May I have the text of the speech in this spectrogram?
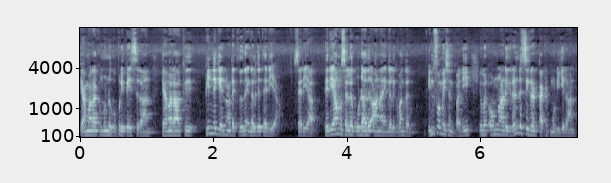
கேமராக்கு முன்னுக்கு இப்படி பேசுறான். கேமராக்கு பின்னுக்கு என்ன நடக்குதுன்னு எங்களுக்கு தெரியா? சரியா? தெரியாமல் செல்லக்கூடாது. ஆனா எங்களுக்கு வந்த இன்ஃபர்மேஷன் படி இவன் ஒரு நாளைக்கு ரெண்டு சிகரெட் பேக்கெட் முடிக்கிறான்.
